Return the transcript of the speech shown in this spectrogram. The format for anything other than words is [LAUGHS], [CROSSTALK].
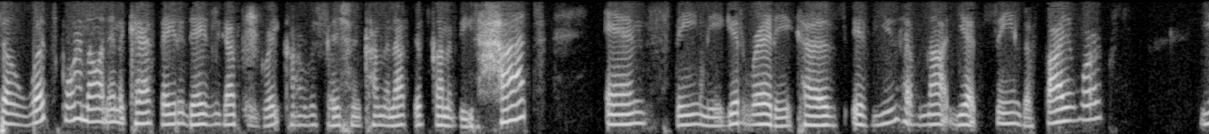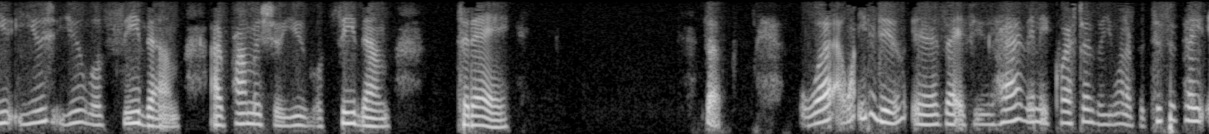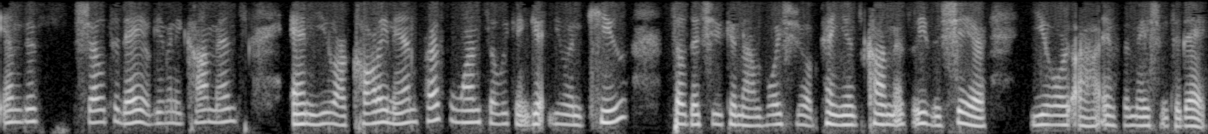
So what's going on in the cafe today? We got some great conversation coming up. It's going to be hot and steamy. Get ready because if you have not yet seen the fireworks, you you you will see them. I promise you, you will see them today. So, what I want you to do is that if you have any questions or you want to participate in this show today or give any comments, and you are calling in, press one so we can get you in queue so that you can um, voice your opinions, comments, or even share your uh, information today.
